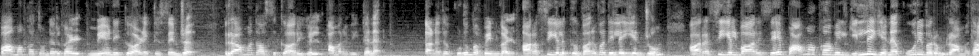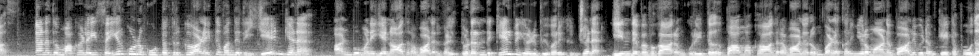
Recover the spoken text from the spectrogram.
பாமக தொண்டர்கள் மேடைக்கு அழைத்து சென்று ராமதாஸுக்கு அருகில் அமர வைத்தனர். தனது குடும்ப பெண்கள் அரசியலுக்கு வருவதில்லை என்றும் அரசியல் வாரிசே பாமகவில் இல்லை என கூறி வரும் ராமதாஸ் தனது மகளை செயற்குழு கூட்டத்திற்கு அழைத்து வந்தது ஏன் என அன்புமணியின் ஆதரவாளர்கள் தொடர்ந்து கேள்வி எழுப்பி வருகின்றனர். இந்த விவகாரம் குறித்து பாமக ஆதரவாளரும் வழக்கறிஞருமான பாலுவிடம் கேட்டபோது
